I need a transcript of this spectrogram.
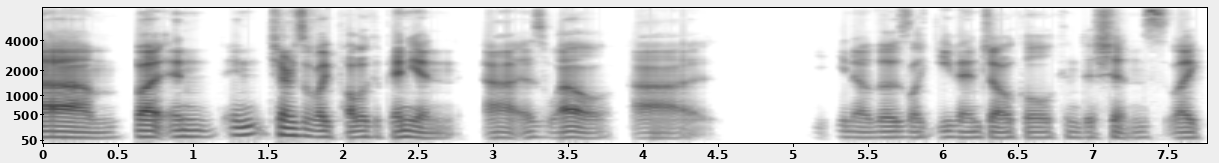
Um, but in in terms of like public opinion uh, as well. Uh, you know those like evangelical conditions like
